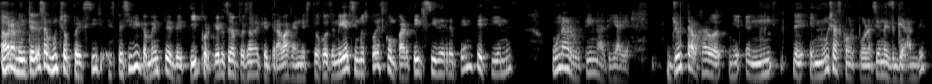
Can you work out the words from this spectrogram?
Ahora, me interesa mucho específicamente de ti, porque eres una persona que trabaja en esto, José Miguel, si nos puedes compartir si de repente tienes una rutina diaria. Yo he trabajado en, en muchas corporaciones grandes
